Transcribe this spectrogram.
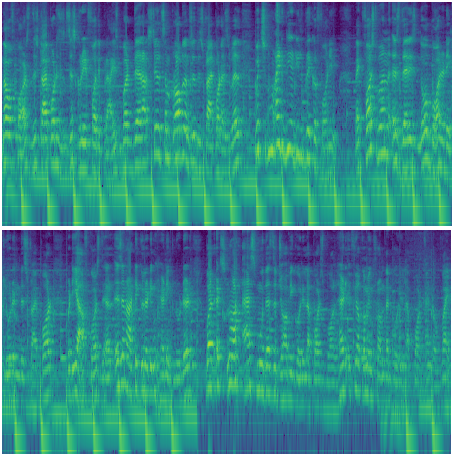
Now of course this tripod is just great for the price but there are still some problems with this tripod as well which might be a deal breaker for you. Like first one is there is no ball head included in this tripod but yeah of course there is an articulating head included but it's not as smooth as the Joby Gorilla Pod's ball head if you're coming from that Gorilla Pod kind of vibe.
